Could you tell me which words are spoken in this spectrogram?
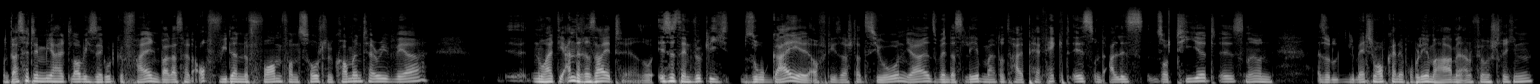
Und das hätte mir halt, glaube ich, sehr gut gefallen, weil das halt auch wieder eine Form von Social Commentary wäre. Nur halt die andere Seite. Also ist es denn wirklich so geil auf dieser Station? Ja, also wenn das Leben halt total perfekt ist und alles sortiert ist, ne, und also die Menschen überhaupt keine Probleme haben, in Anführungsstrichen.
